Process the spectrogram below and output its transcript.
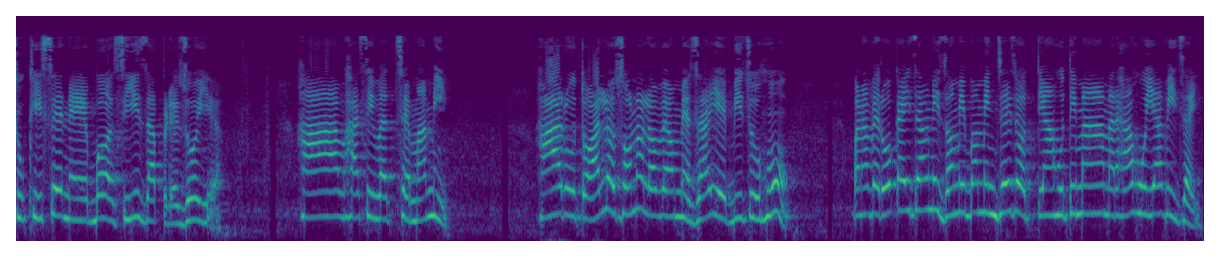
સુખી છે ને, બસ ઈ જ આપણે જોઈએ. હા, હાચી વાત છે, મામી. હારું તો હાલો સોનલ હવે અમે જઈએ બીજું હું. પણ હવે રોકાઈ જાવની જમી બમીને જજો ત્યાં સુધીમાં મારા હાહુ આવી જાય.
